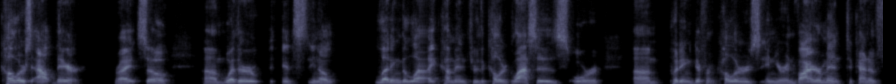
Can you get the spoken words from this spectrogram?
colors out there, right? So um, whether it's you know letting the light come in through the colored glasses or um, putting different colors in your environment to kind of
